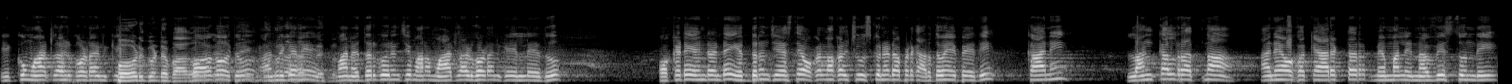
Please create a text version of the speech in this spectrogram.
ఎక్కువ మాట్లాడుకోవడానికి పోడుకుంటే బాగోదు. అందుకని మన ఇద్దరి గురించి మనం మాట్లాడుకోవడానికి ఏం లేదు. ఒకటే ఏంటంటే ఇద్దరం చేస్తే ఒకళ్ళనొకళ్ళు చూసుకునేటప్పటికి అర్థమైపోయేది. కానీ లంకల్ రత్న అనే ఒక క్యారెక్టర్ మిమ్మల్ని నవ్విస్తుంది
